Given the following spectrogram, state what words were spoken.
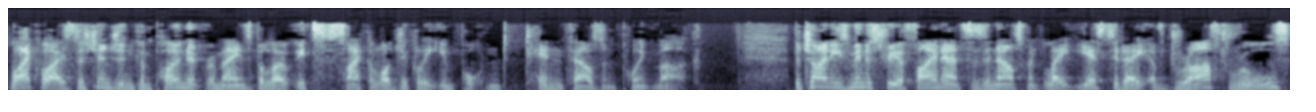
Likewise, the Shenzhen component remains below its psychologically important 10,000 point mark. The Chinese Ministry of Finance's announcement late yesterday of draft rules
